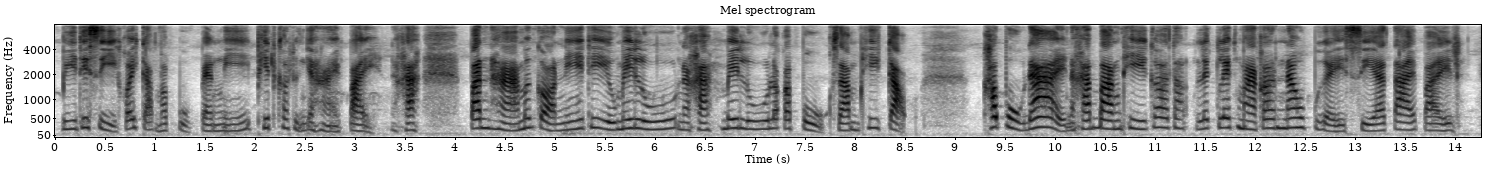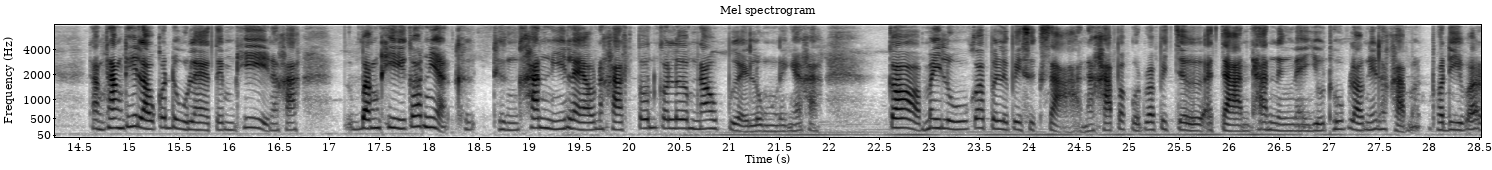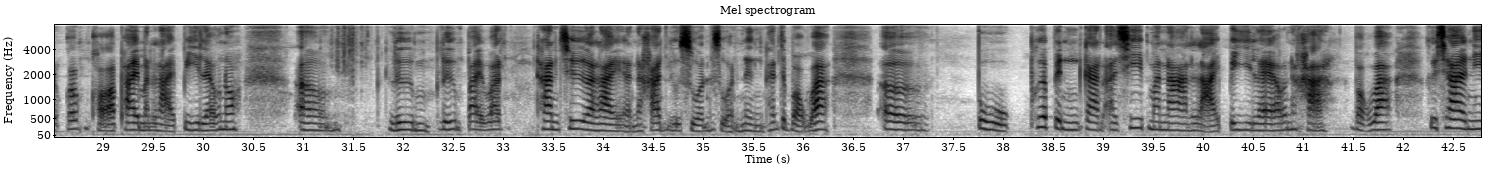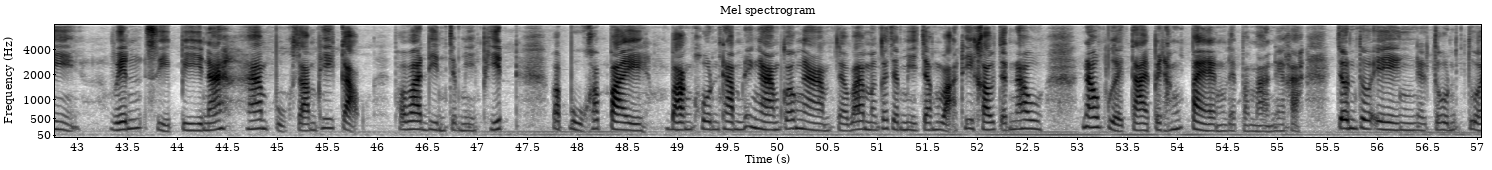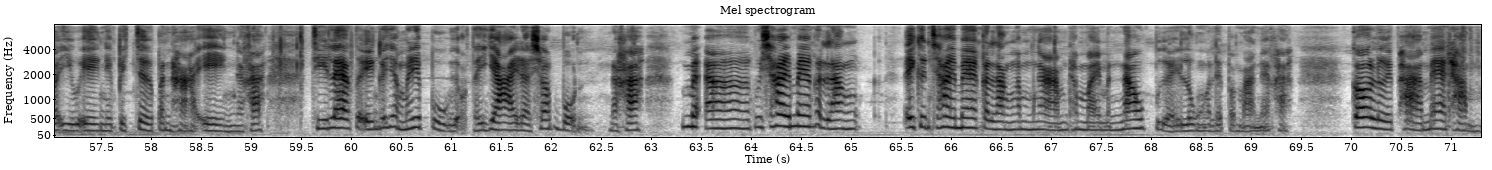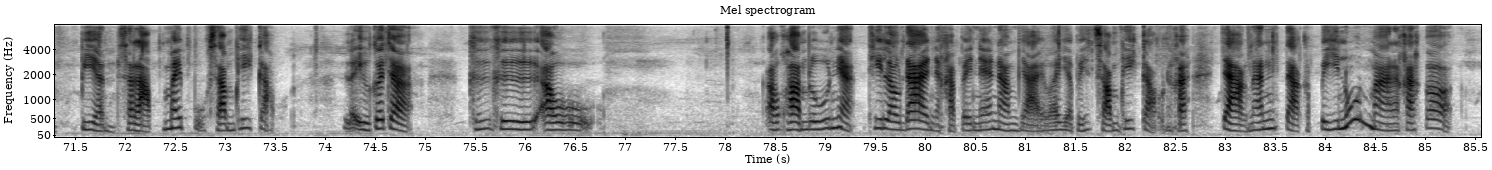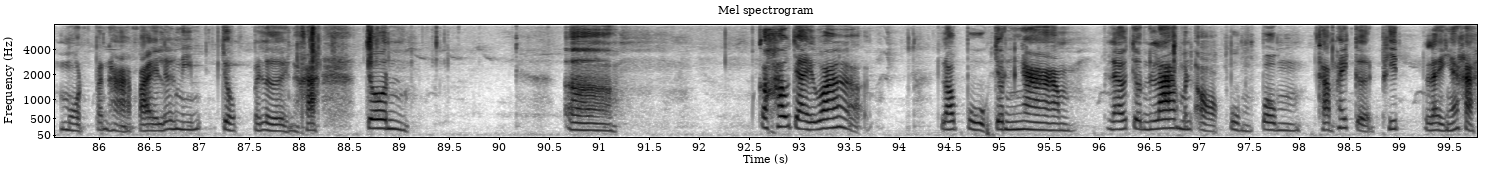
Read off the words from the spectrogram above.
ปีที่ 4 ค่อยกลับมาปลูกแปลงนี้ พิษเขาถึงจะหายไปนะคะ ปัญหาเมื่อก่อนนี้ที่อิวไม่รู้นะคะ ไม่รู้แล้วก็ปลูกซ้ำที่เก่าเขาปลูกได้นะคะ บางทีก็ต้องเล็กๆมาก็เน่าเปื่อยเสียตายไป ทั้งๆที่เราก็ดูแลเต็มที่นะคะ บางทีก็เนี่ยคือถึงขั้นนี้แล้วนะคะ ต้นก็เริ่มเน่าเปื่อยลงอะไรเงี้ยค่ะ ก็ไม่รู้ก็ไปเลยไปศึกษานะคะ ปรากฏว่าไปเจออาจารย์ท่านหนึ่งใน YouTube เรานี่แหละค่ะ พอดีว่าก็ขออภัยมันหลายปีแล้วเนาะลืมลืมไปว่าท่านชื่ออะไรอะนะคะ อยู่สวนสวนหนึ่งท่านจะบอกว่าปลูกเพื่อเป็นการอาชีพมานานหลายปีแล้วนะคะ บอกว่าคือใช่นี่เว้น 4 ปีนะ ห้ามปลูกซ้ำที่เก่า เพราะว่าดินจะมีพิษพอปลูกเข้าไปบางคนทำได้งามก็งาม แต่ว่ามันก็จะมีจังหวะที่เขาจะเน่าเน่าเปื่อยตายไปทั้งแปลงเลยประมาณนี้ค่ะ จนตัวเองเนี่ยตัวตัวอิวเองเนี่ยไปเจอปัญหาเองนะคะ ทีแรกตัวเองก็ยังไม่ได้ปลูกแต่ยายน่ะชอบบ่นนะคะแม่อ่ากุ้ยช่ายแม่กำลังไอ้ยขึ้นช่ายแม่กำลังงามๆทำไมมันเน่าเปื่อยลงอะไรประมาณนี้ค่ะ ก็เลยพาแม่ทำเปลี่ยนสลับไม่ปลูกซ้ำที่เก่า แล้วอิวก็จะ คือคือเอาเอาความรู้เนี่ยที่เราได้เนี่ยค่ะไปแนะนำยายว่าอย่าไปซ้ำที่เก่านะคะ จากนั้นจากปีนู้นมานะคะ ก็หมดปัญหาไปเรื่องนี้จบไปเลยนะคะ จนเออก็เข้าใจว่าเราปลูกจนงาม แล้วจนรากมันออกปุ่มปมทำให้เกิดพิษอะไรเงี้ยค่ะ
